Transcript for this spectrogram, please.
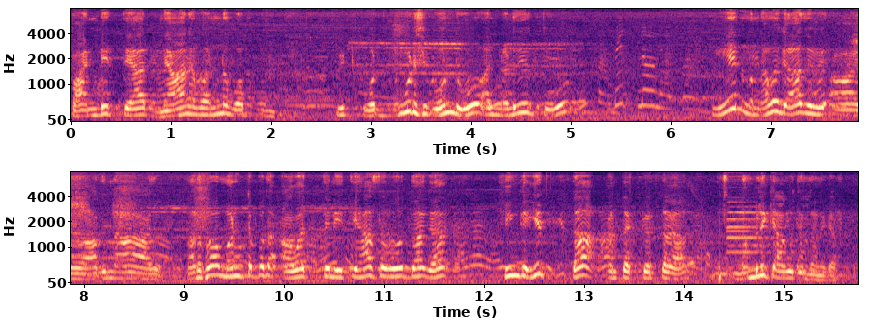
ಪಾಂಡಿತ್ಯ ಜ್ಞಾನವನ್ನು ಒಗ್ಗೂಡಿಸಿಕೊಂಡು ಅಲ್ಲಿ ನಡೆದಿತ್ತು. ಏನು ನಮಗೆ ಅದು ಅದನ್ನ ಅನುಭವ ಮಂಟಪದ ಅವತ್ತಿನ ಇತಿಹಾಸ ಓದಿದಾಗ ಹಿಂಗೆ ಇತ್ತ ಅಂತಕ್ಕಂಥ ನಂಬಲಿಕ್ಕೆ ಆಗುದಿಲ್ಲ ನನಗೆ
